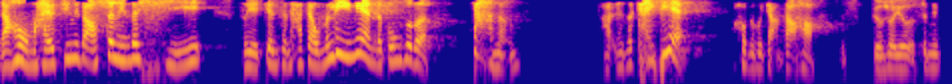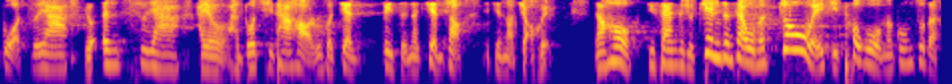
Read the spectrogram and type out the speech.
然后我们还要经历到圣灵的喜，所以见证他在我们里面的工作的大能，啊，人的改变，后面会讲到哈，比如说有圣灵果子呀，有恩赐呀，还有很多其他哈，如何建被神的建造，建造教会。然后第三个就见证在我们周围及透过我们工作的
